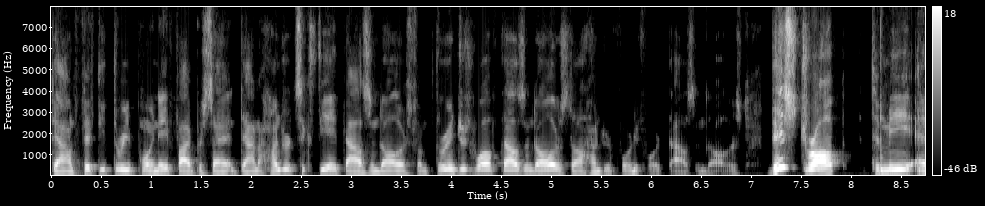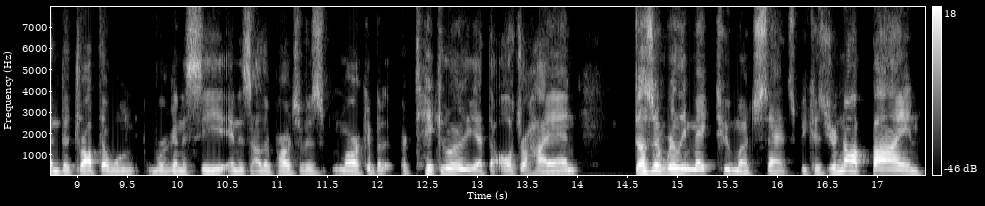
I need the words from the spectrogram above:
down 53.85%, down $168,000 from $312,000 to $144,000. This drop to me and the drop that we we are going to see in his other parts of his market, but particularly at the ultra high end, doesn't really make too much sense because you're not buying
